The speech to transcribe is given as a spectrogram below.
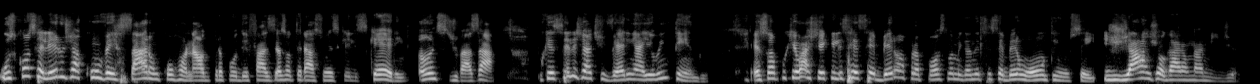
Os conselheiros já conversaram com o Ronaldo para poder fazer as alterações que eles querem antes de vazar? Porque se eles já tiverem, aí eu entendo. É só porque eu achei que eles receberam a proposta, se não me engano, eles receberam ontem, não sei, e já jogaram na mídia.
